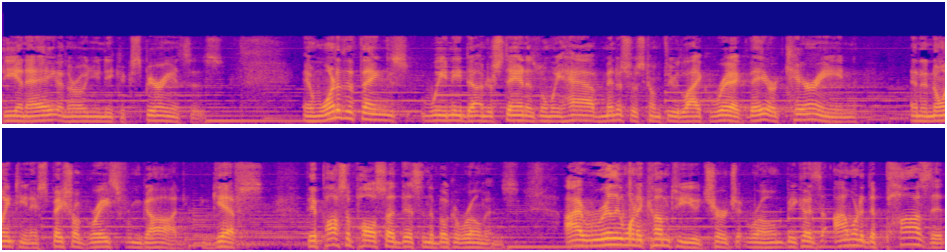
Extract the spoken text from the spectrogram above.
DNA and their own unique experiences. And one of the things we need to understand is when we have ministers come through like Rick, they are carrying an anointing, a special grace from God, gifts. The Apostle Paul said this in the book of Romans. I really want to come to you, church at Rome, because I want to deposit,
